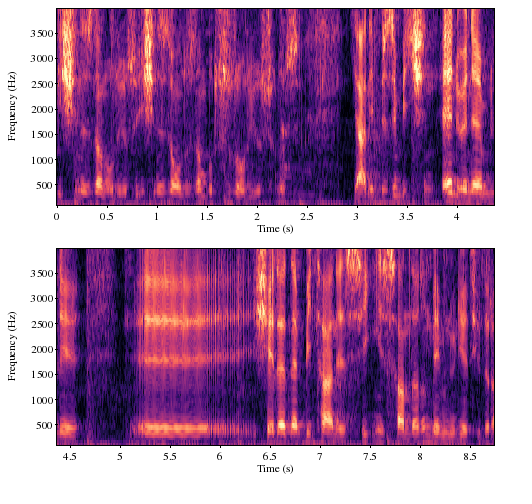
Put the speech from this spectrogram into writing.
işinizden oluyorsunuz, işinizden olduğunuzda mutsuz oluyorsunuz. Yani bizim için en önemli eee, şeylerden bir tanesi insanların memnuniyetidir.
